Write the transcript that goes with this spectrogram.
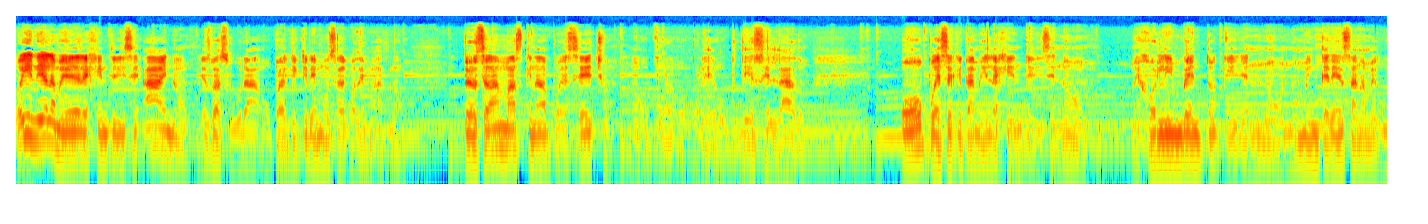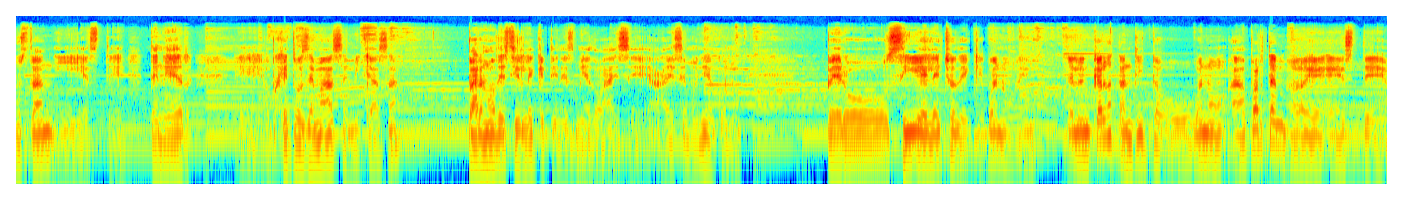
Hoy en día la mayoría de la gente dice, ay no, es basura o para qué queremos algo de más, ¿no? Pero se da más que nada por ese hecho, ¿no? o, por, o por de ese lado. O puede ser que también la gente dice, no, mejor le invento que ya no, no me interesa, no me gustan y este, tener eh, objetos de más en mi casa para no decirle que tienes miedo a ese, a ese muñeco, ¿no? Pero sí el hecho de que, bueno, te lo encargo tantito, o bueno, aparte, eh, este,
